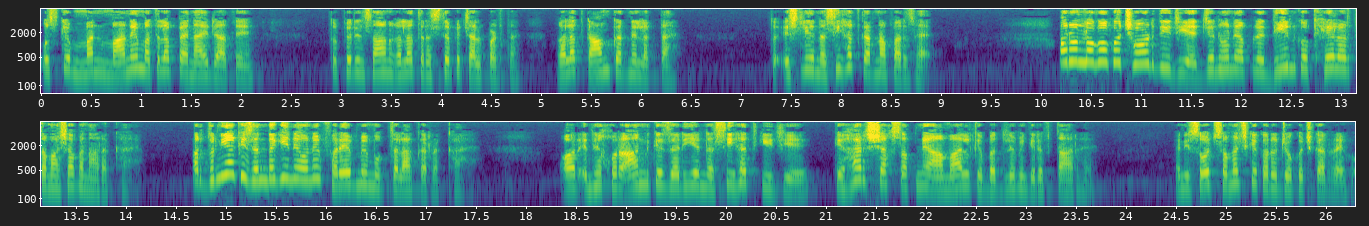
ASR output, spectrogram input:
اس کے من مانے مطلب پہنائے جاتے ہیں، تو پھر انسان غلط رستے پہ چل پڑتا ہے، غلط کام کرنے لگتا ہے۔ تو اس لیے نصیحت کرنا فرض ہے۔ اور ان لوگوں کو چھوڑ دیجیے جنہوں نے اپنے دین کو کھیل اور تماشا بنا رکھا ہے۔ اور دنیا کی زندگی نے انہیں فریب میں مبتلا کر رکھا ہے۔ اور انہیں قرآن کے ذریعے نصیحت کیجیے کہ ہر شخص اپنے اعمال کے بدلے میں گرفتار ہے۔ یعنی سوچ سمجھ کے کرو جو کچھ کر رہے ہو۔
